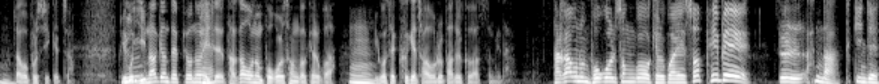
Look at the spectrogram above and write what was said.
음. 볼수 있겠죠. 그리고 윤- 이낙연 대표는 네. 이제 다가오는 보궐선거 결과 음. 이것에 크게 좌우를 받을 것 같습니다. 다가오는 보궐선거 결과에서 패배를 한다. 특히 이제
